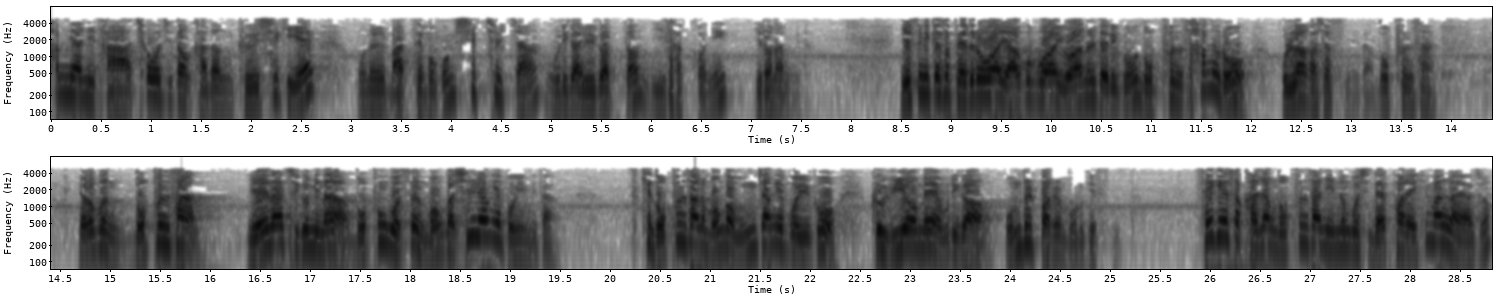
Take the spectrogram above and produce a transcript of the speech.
3년이 다 채워지던 가던 그 시기에 오늘 마태복음 17장 우리가 읽었던 이 사건이 일어납니다. 예수님께서 베드로와 야구보와 요한을 데리고 높은 산으로 올라가셨습니다. 높은 산. 여러분, 높은 산, 예나 지금이나 높은 곳은 뭔가 신령해 보입니다. 특히 높은 산은 뭔가 웅장해 보이고 그 위험에 우리가 몸둘 바를 모르겠습니다. 세계에서 가장 높은 산이 있는 곳이 네팔의 히말라야죠.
